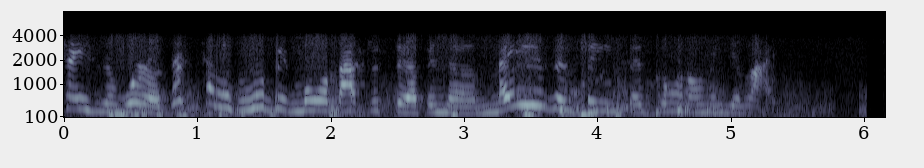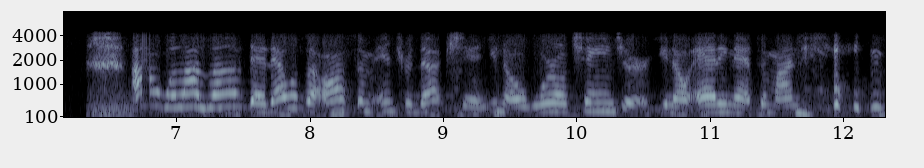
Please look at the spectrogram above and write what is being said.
changing the world. Just tell us a little bit more about yourself and the amazing things that's going on in your life. Oh well, I love that. That was an awesome introduction. You know, world changer. You know, adding that to my name.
